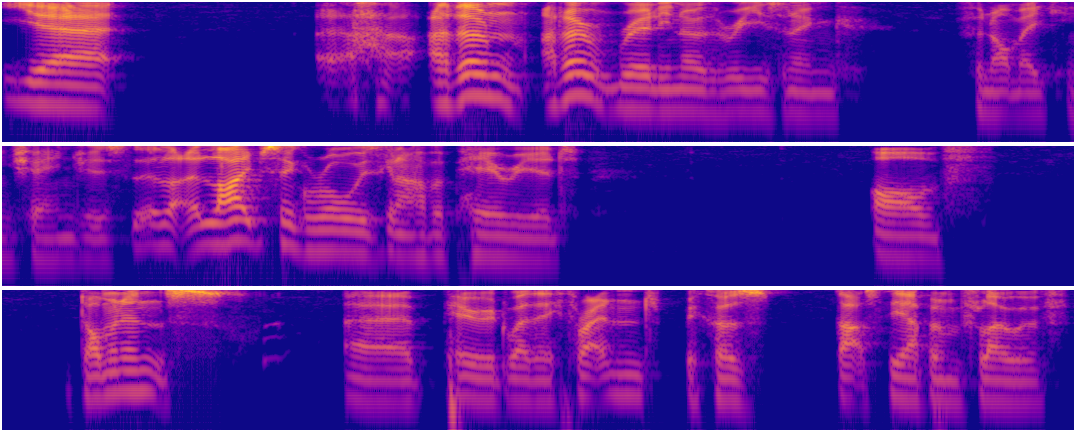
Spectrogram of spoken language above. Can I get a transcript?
Yeah, uh, I don't. I don't really know the reasoning for not making changes. Leipzig were always going to have a period of dominance, a period where they threatened because that's the ebb and flow of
